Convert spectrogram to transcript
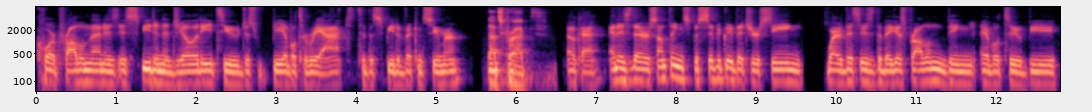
core problem then is, is speed and agility to just be able to react to the speed of the consumer. That's correct. Okay. And is there something specifically that you're seeing where this is the biggest problem, being able to be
